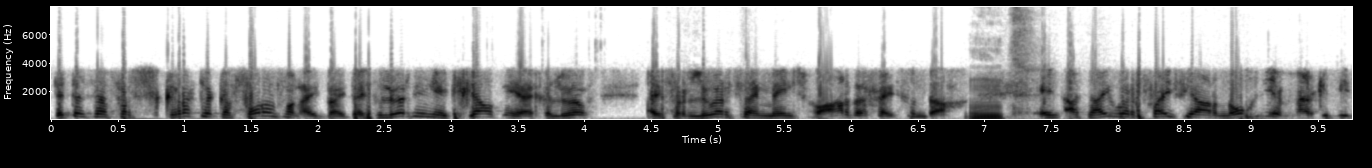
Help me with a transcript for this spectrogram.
Dit is 'n verskriklike vorm van uitbuit. Hy verloor nie net geld nie, hy geloof hy verloor sy menswaardigheid vandag. Mm. En as hy oor 5 jaar nog nie werk het nie,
